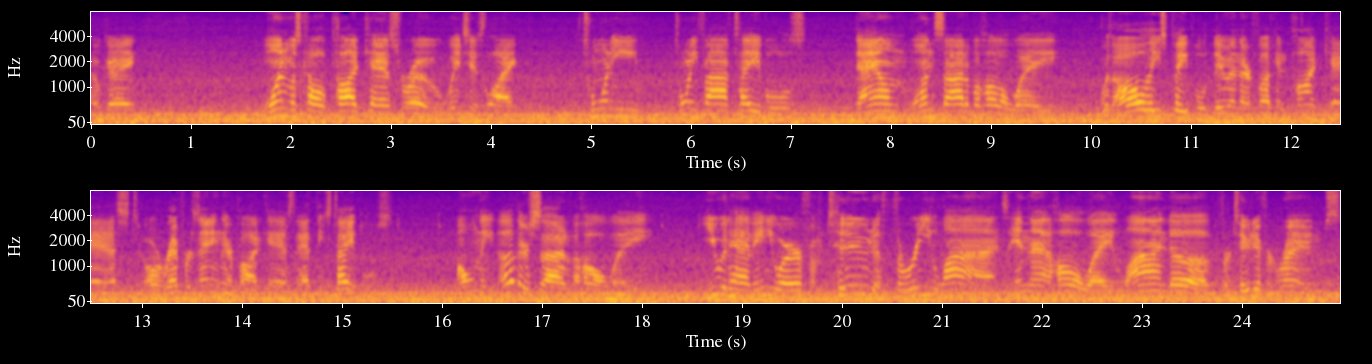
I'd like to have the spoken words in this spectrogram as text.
Okay, one was called Podcast Row, which is like 20, 25 tables down one side of a hallway with all these people doing their fucking podcast or representing their podcast at these tables. On the other side of the hallway, you would have anywhere from two to three lines in that hallway lined up for two different rooms,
